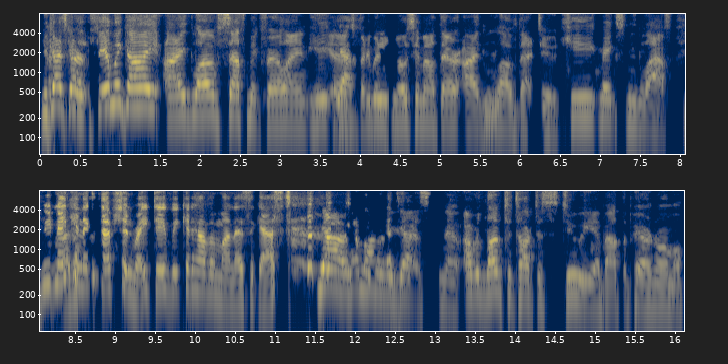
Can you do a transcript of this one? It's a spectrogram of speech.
you guys got a Family Guy. I love Seth MacFarlane. He, yeah. if anybody knows him out there, I mm-hmm. love that dude. He makes me laugh. We'd make an exception, right, Dave? We could have him on as a guest. yeah, I'm on as a guest. You know, I would love to talk to Stewie about the paranormal.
